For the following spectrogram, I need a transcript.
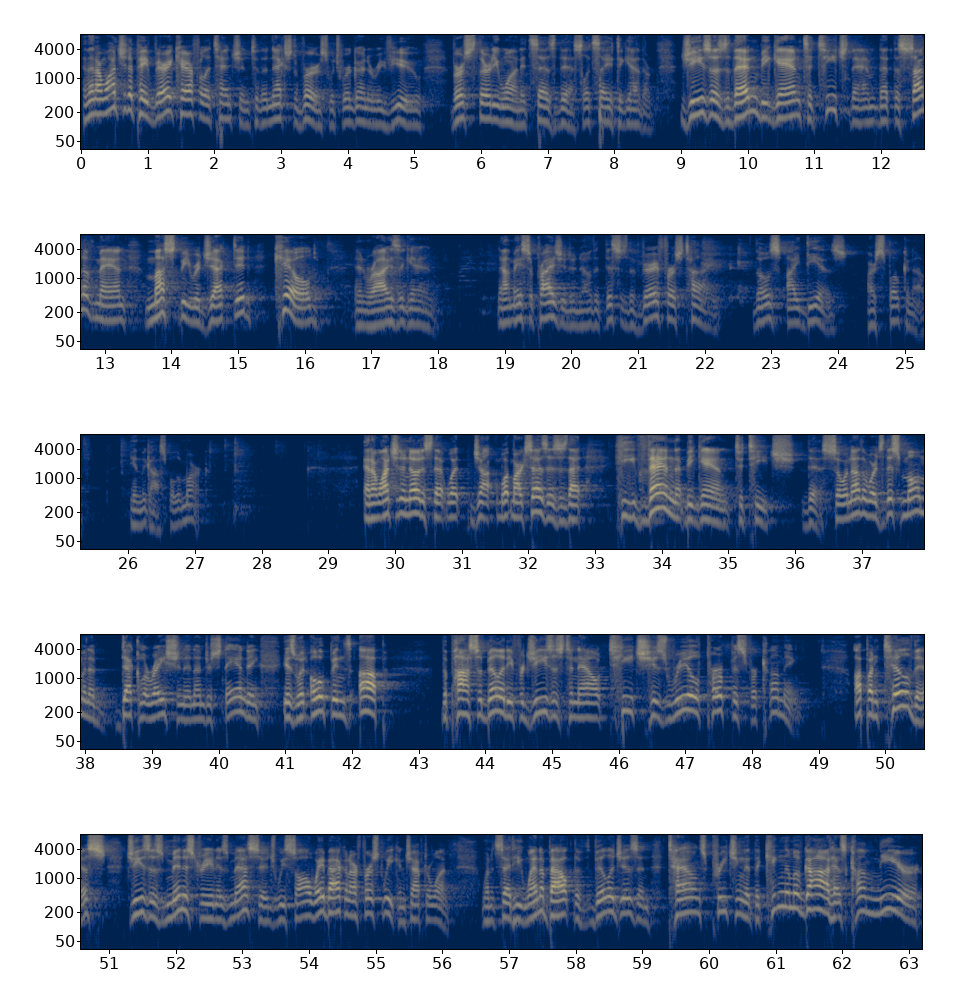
And then I want you to pay very careful attention to the next verse, which we're going to review. Verse 31, it says this. Let's say it together. Jesus then began to teach them that the Son of Man must be rejected, killed, and rise again. Now, it may surprise you to know that this is the very first time those ideas are spoken of in the Gospel of Mark. And I want you to notice that what, John, what Mark says is, is that he then began to teach this. So, in other words, this moment of declaration and understanding is what opens up the possibility for Jesus to now teach his real purpose for coming. Up until this, Jesus' ministry and his message we saw way back in our first week in chapter 1 when it said he went about the villages and towns preaching that the kingdom of God has come near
